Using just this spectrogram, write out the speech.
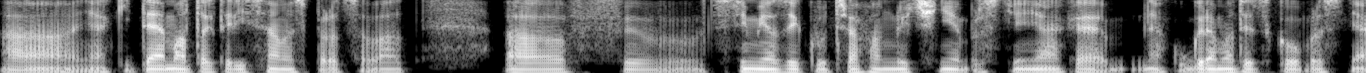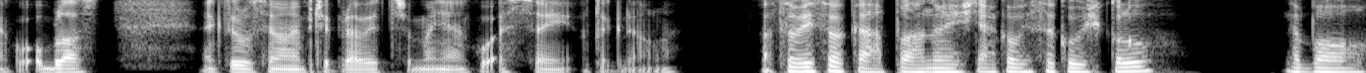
a nějaký témata, který si máme zpracovat a v cizím jazyku, třeba v angličtině, prostě nějaké, nějakou gramatickou, prostě nějakou oblast, na kterou se máme připravit, třeba nějakou esej a tak dále. A co vysoká? Plánuješ nějakou vysokou školu? Nebo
